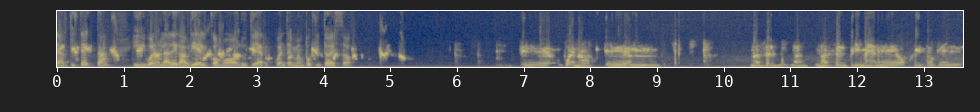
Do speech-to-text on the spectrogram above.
arquitecta, y bueno, la de Gabriel como luthier. Cuéntenme un poquito eso. Eh, bueno, eh, no es el no, es el primer eh, objeto que,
